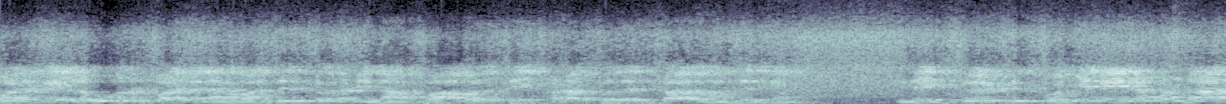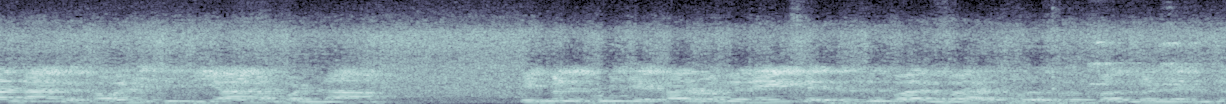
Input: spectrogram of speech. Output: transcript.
பாருங்க எல்லோரும் பாருங்க நாங்கள் வந்திருக்க வேண்டிய நான் பாவத்தை கடப்பதற்காக வந்திருக்கேன். இதை கேட்டு கொஞ்ச நேரம் கொண்டால் நாங்கள் கவனித்து தியானம் பண்ணா எங்களுக்கு பிடிச்ச கருணவினையில இருந்து பாருங்க வரப்புற துன்பங்கள்ல இருந்து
